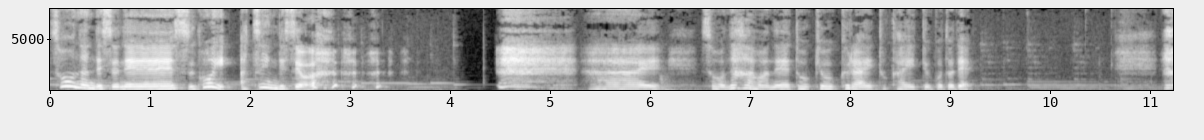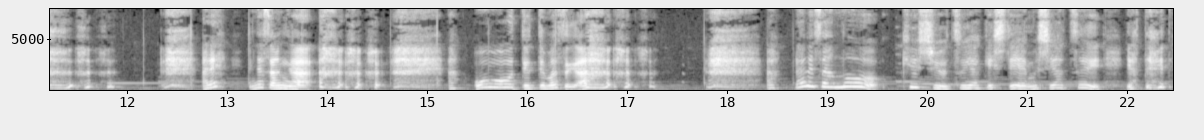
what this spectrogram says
そうなんですよね。すごい暑いんですよ。はい。そう那覇はね東京くらい都会ということで あれ？皆さんがあおーって言ってますがあラベさんも九州梅雨明けして蒸し暑いやってみた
